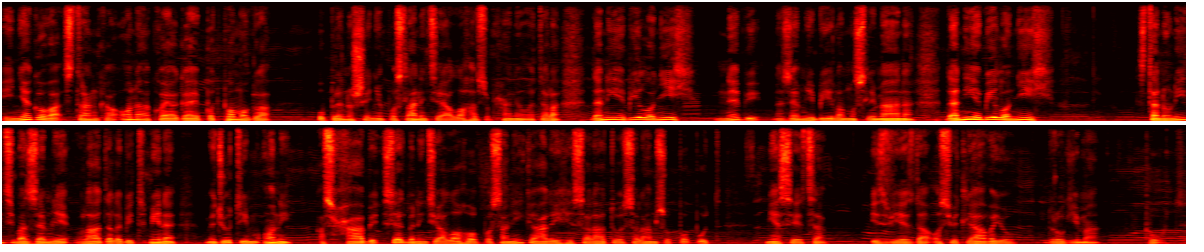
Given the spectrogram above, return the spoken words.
i njegova stranka, ona koja ga je potpomogla u prenošenju poslanice Allaha subhanahu wa ta'ala, da nije bilo njih, ne bi na zemlji bilo muslimana, da nije bilo njih, stanovnicima zemlje vladale bi tmine, međutim oni, ashabi, sljedbenici Allahovog poslanika, alaihi salatu wasalam, su poput mjeseca i zvijezda osvjetljavaju drugima put.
